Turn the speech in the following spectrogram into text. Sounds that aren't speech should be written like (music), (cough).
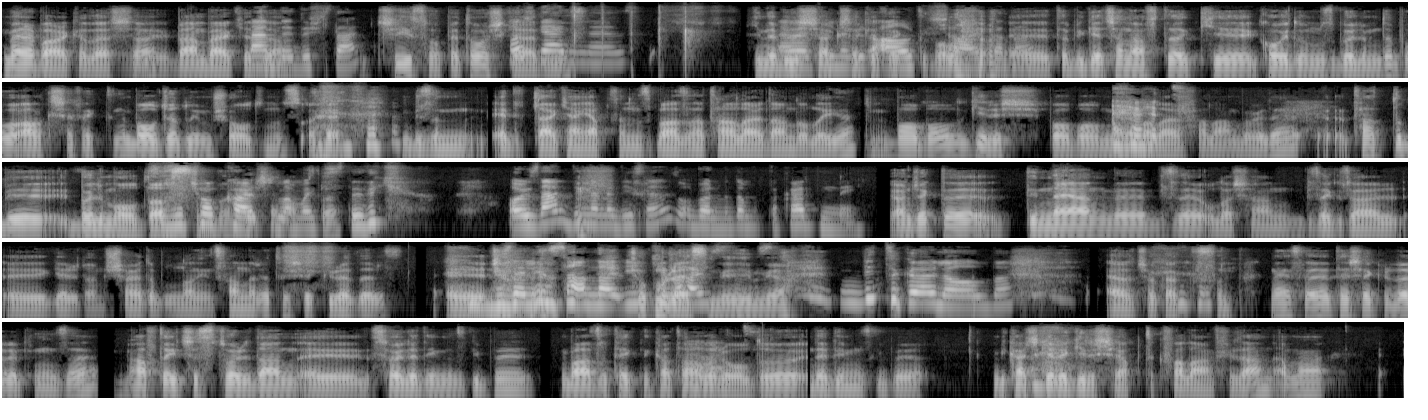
Merhaba arkadaşlar. Ben Berkecan. Ben de Düşler. Çiğ Sohbet'e hoş Hoş geldiniz. geldiniz. Yine bir Evet, şak yine şak bir efekti alkış falan. (laughs) arkada. Ee, tabii geçen haftaki koyduğumuz bölümde bu alkış efektini bolca duymuş oldunuz. (laughs) Bizim editlerken yaptığımız bazı hatalardan dolayı. Bol bol giriş, bol bol (laughs) merhabalar falan böyle e, tatlı bir bölüm oldu aslında. Sizi çok geçen karşılamak hafta. istedik. O yüzden dinlemediyseniz o bölümü de mutlaka dinleyin. Öncelikle dinleyen ve bize ulaşan, bize güzel e, geri dönüşlerde bulunan insanlara teşekkür ederiz. E, (laughs) Güzel (laughs) insanlar, çok mu resmiyim ya? (laughs) Bir tık öyle oldu. Evet çok haklısın. Neyse teşekkürler hepinize. Hafta içi story'den e, söylediğimiz gibi bazı teknik hatalar Evet. oldu. Dediğimiz gibi birkaç kere giriş yaptık falan filan ama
